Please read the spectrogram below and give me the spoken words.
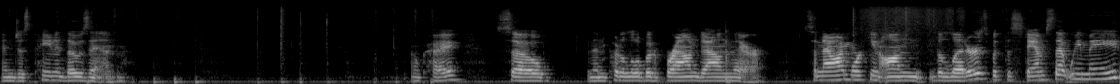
and just painted those in. Okay, so, and then put a little bit of brown down there. So now I'm working on the letters with the stamps that we made.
